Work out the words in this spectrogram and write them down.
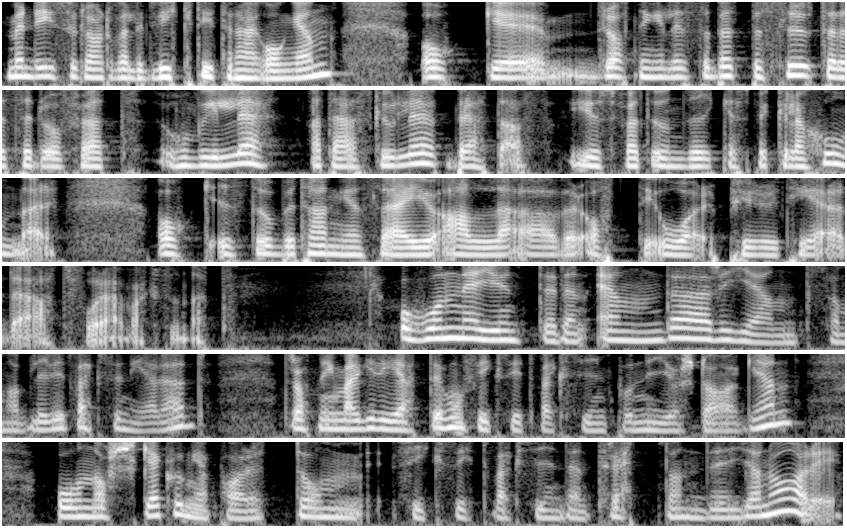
Men det är såklart väldigt viktigt den här gången. Och eh, drottning Elizabeth beslutade sig då för att hon ville att det här skulle berättas, just för att undvika spekulationer. Och i Storbritannien så är ju alla över 80 år prioriterade att få det här vaccinet. Och hon är ju inte den enda regent som har blivit vaccinerad. Drottning Margrethe hon fick sitt vaccin på nyårsdagen. Och norska kungaparet de fick sitt vaccin den 13 januari.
